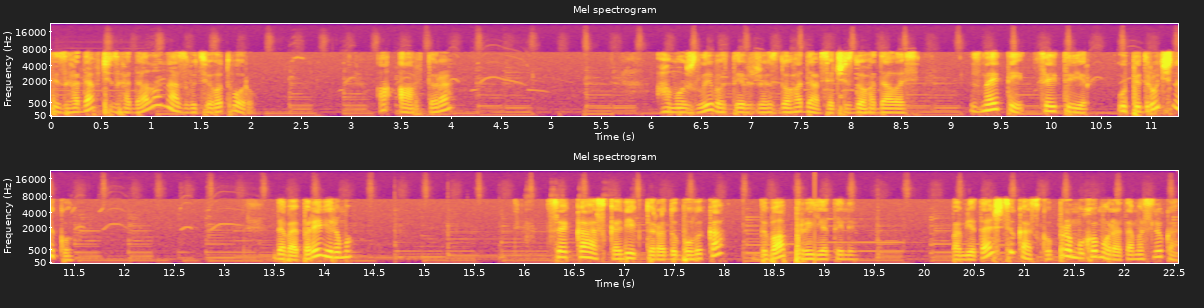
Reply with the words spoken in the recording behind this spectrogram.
Ти згадав чи згадала назву цього твору? А автора? А можливо, ти вже здогадався чи здогадалась знайти цей твір у підручнику? Давай перевіримо. Це казка Віктора Дубовика Два приятелі. Пам'ятаєш цю казку про мухомора та маслюка?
